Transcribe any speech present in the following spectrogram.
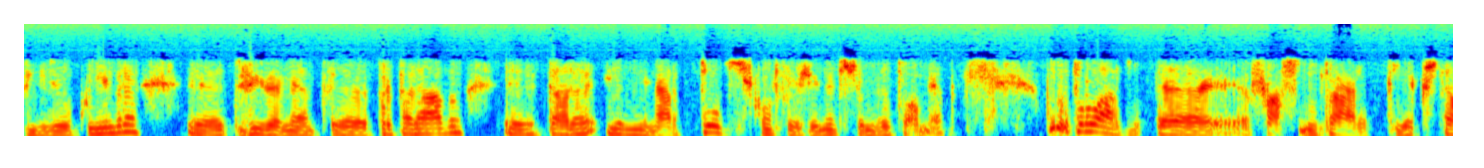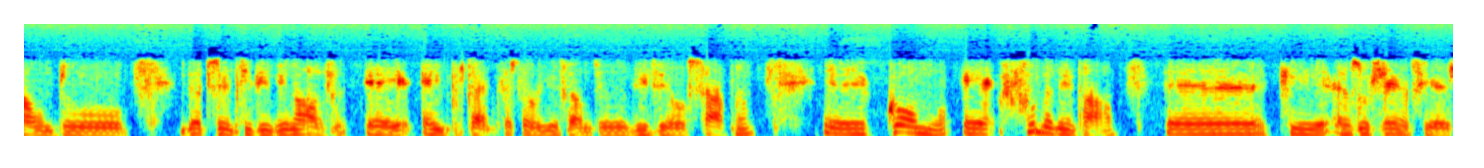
Viseu-Coimbra, uh, devidamente uh, preparado para eliminar todos os constrangimentos que temos atualmente. Por outro lado, eh, faço notar que a questão do, da 229 é, é importante, esta ligação de Viseu-Sapa, eh, como é fundamental eh, que as urgências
